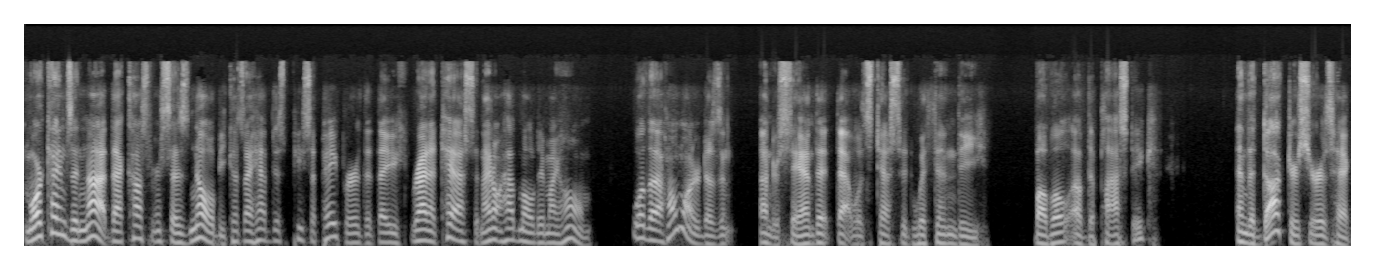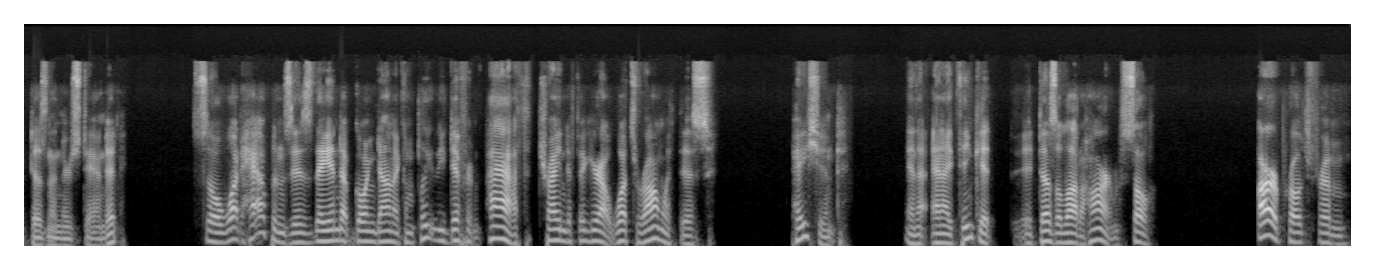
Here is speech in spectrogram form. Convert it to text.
More times than not, that customer says no, because I have this piece of paper that they ran a test and I don't have mold in my home. Well, the homeowner doesn't understand that that was tested within the bubble of the plastic. And the doctor sure as heck doesn't understand it. So what happens is they end up going down a completely different path, trying to figure out what's wrong with this patient, and and I think it it does a lot of harm. So our approach from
